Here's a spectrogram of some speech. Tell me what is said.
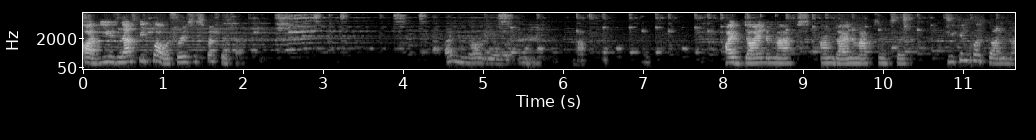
Ah, he used Nasty Claw, which raises special attack. I have no idea what. I Dynamax. I'm Dynamaxing so You can click Dynamax.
